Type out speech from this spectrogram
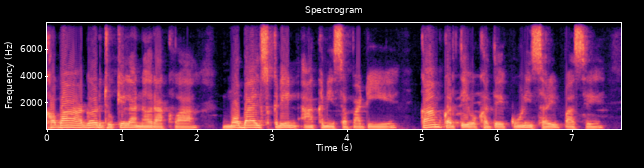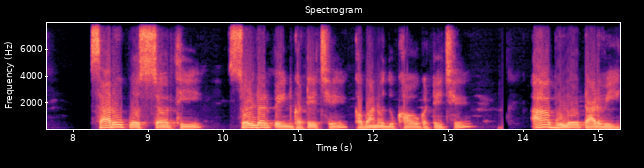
ખભા આગળ ઝૂકેલા ન રાખવા, મોબાઈલ સ્ક્રીન આંખની સપાટીએ કામ કરતી વખતે કોણી શરીર પાસે સારું પોસ્ચરથી શોલ્ડર પેઇન ઘટે છે, ખભાનો દુખાવો ઘટે છે. આ ભૂલો ટાળવી.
